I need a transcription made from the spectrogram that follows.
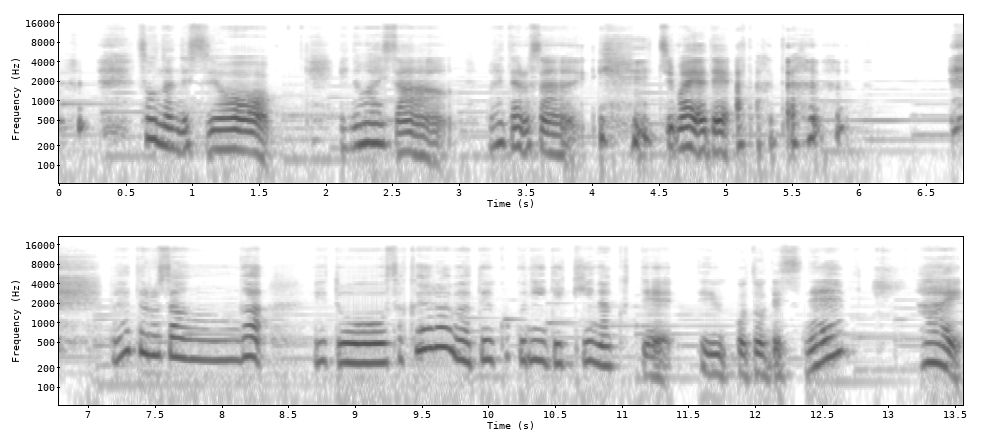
そうなんですよ。NY さん、まや太郎さん、一枚やで、あたふた。まや太郎さんが、えっ、ー、と、昨夜ライブは帝国にできなくてっていうことですね。はい。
